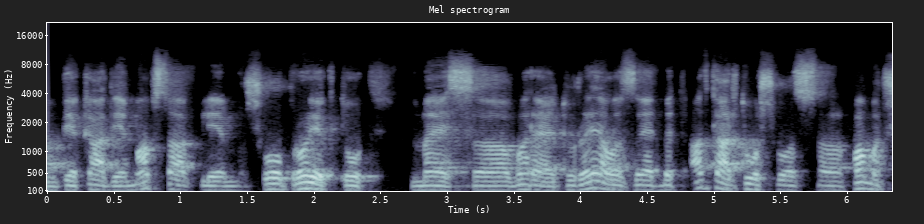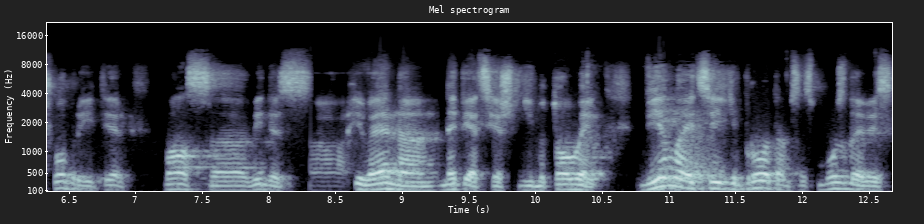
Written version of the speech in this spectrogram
un pie kādiem apstākļiem šo projektu mēs varētu realizēt. Bet atkārtošos pamats šobrīd ir valsts vides IVN nepieciešamība to veikt. Vienlaicīgi, protams, esmu uzdevis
